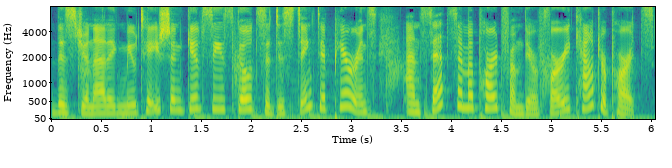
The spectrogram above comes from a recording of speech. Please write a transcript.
This genetic mutation gives these goats a distinct appearance and sets them apart from their furry counterparts.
